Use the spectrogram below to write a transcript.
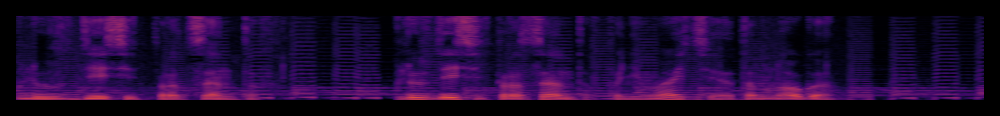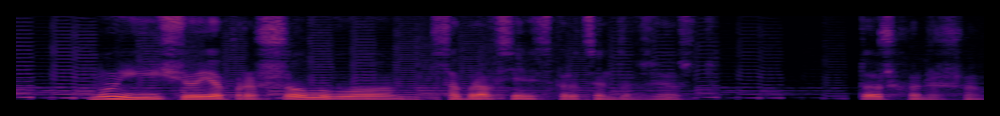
плюс 10%. Плюс 10%, понимаете? Это много. Ну и еще я прошел его, собрав 70% звезд. Тоже хорошо.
